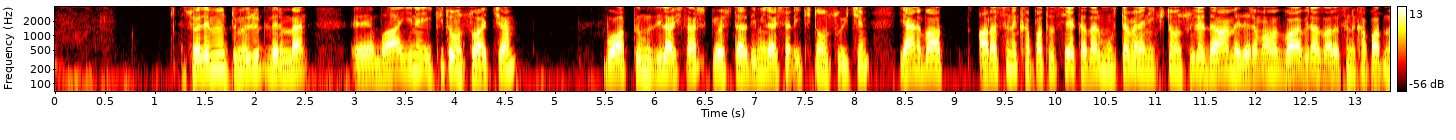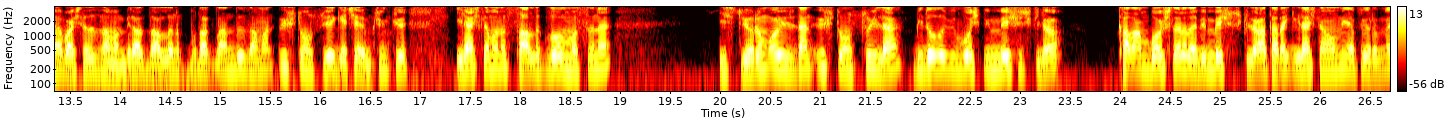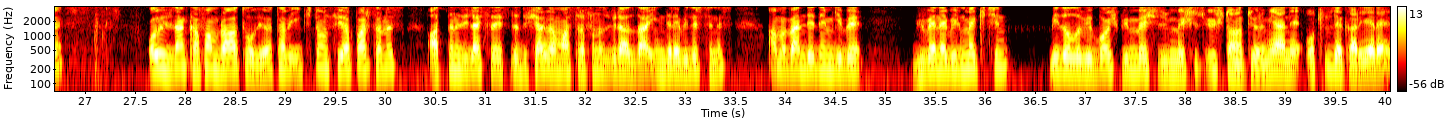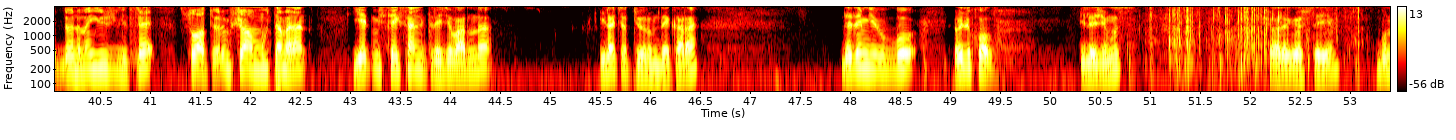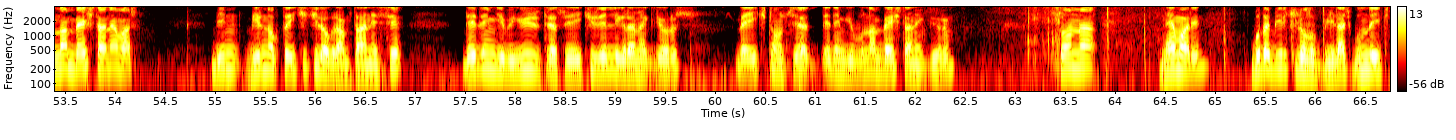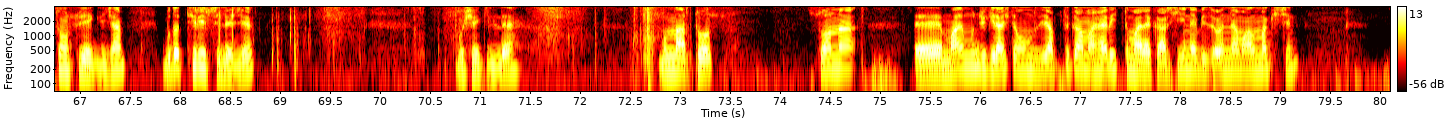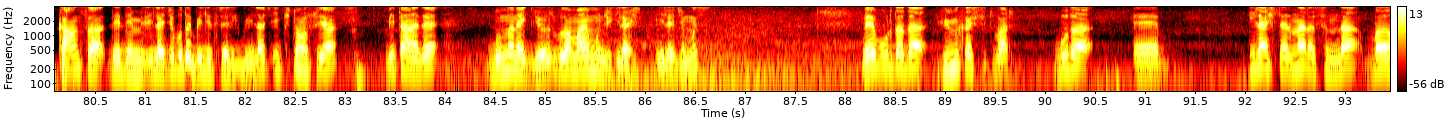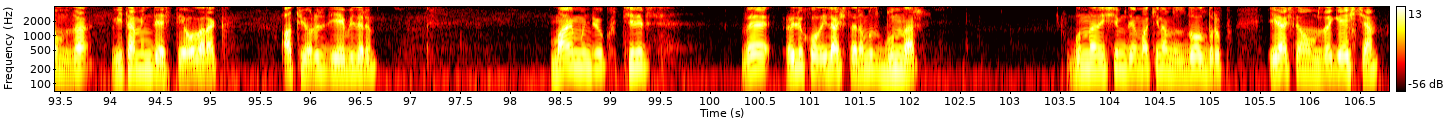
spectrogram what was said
Söylemeyi unuttum özür dilerim ben. E, bağ yine 2 ton su açacağım. Bu attığımız ilaçlar, gösterdiğim ilaçlar 2 ton su için. Yani bağ arasını kapatasıya kadar muhtemelen 2 ton suyla devam ederim. Ama bağ biraz arasını kapatmaya başladığı zaman, biraz dallanıp budaklandığı zaman 3 ton suya geçerim. Çünkü ilaçlamanın sağlıklı olmasını istiyorum. O yüzden 3 ton suyla bir dolu bir boş 1500 kilo kalan boşlara da 1500 kilo atarak ilaçlamamı yapıyorum ve o yüzden kafam rahat oluyor. Tabii 2 ton su yaparsanız attığınız ilaç sayısı da düşer ve masrafınız biraz daha indirebilirsiniz. Ama ben dediğim gibi güvenebilmek için bir dolu bir boş 1500-1500 3 ton atıyorum. Yani 30 dekar yere dönüme 100 litre su atıyorum. Şu an muhtemelen 70-80 litre civarında ilaç atıyorum dekara. Dediğim gibi bu ölü kol ilacımız. Şöyle göstereyim. Bundan 5 tane var. 1.2 kilogram tanesi. Dediğim gibi 100 litre suya 250 gram ekliyoruz. Ve 2 ton suya dediğim gibi bundan 5 tane ekliyorum. Sonra Nemarin. Bu da 1 kiloluk bir ilaç. Bunu da 2 ton suya ekleyeceğim. Bu da trips ilacı. Bu şekilde. Bunlar toz. Sonra e, maymuncuk ilaçlamamızı yaptık ama her ihtimale karşı yine biz önlem almak için Kansa dediğimiz ilacı bu da 1 litrelik bir ilaç. 2 ton suya bir tane de bundan ekliyoruz. Bu da maymuncuk ilaç, ilacımız. Ve burada da hümik asit var. Bu da e, ilaçların arasında bağımıza vitamin desteği olarak atıyoruz diyebilirim. Maymuncuk, trips ve ölü kol ilaçlarımız bunlar. Bunların şimdi makinamızı doldurup ilaçlamamıza geçeceğim.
